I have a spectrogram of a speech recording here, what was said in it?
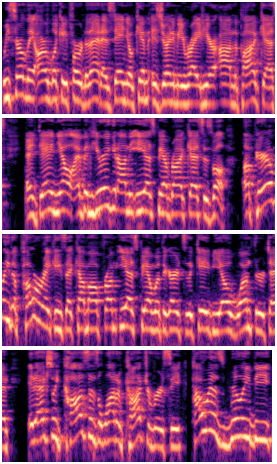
we certainly are looking forward to that as Daniel Kim is joining me right here on the podcast. And Daniel, I've been hearing it on the ESPN broadcast as well. Apparently the power rankings that come out from ESPN with regards to the KBO 1 through 10, it actually causes a lot of controversy. How has really the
